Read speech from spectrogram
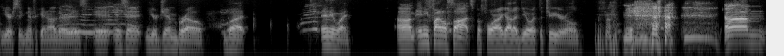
your significant other? Is is, it your gym bro? But anyway um, any final thoughts before i got to deal with the two year old yeah. Um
